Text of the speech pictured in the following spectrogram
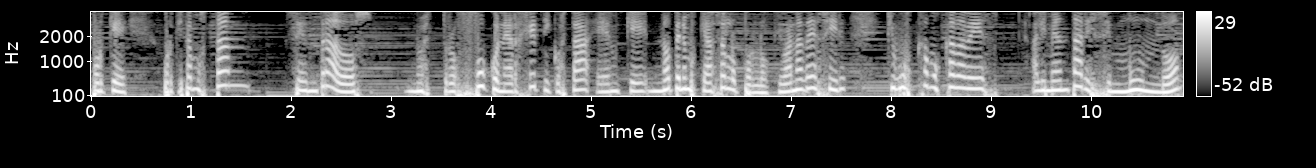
¿Por qué? Porque estamos tan centrados, nuestro foco energético está en que no tenemos que hacerlo por lo que van a decir, que buscamos cada vez alimentar ese mundo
